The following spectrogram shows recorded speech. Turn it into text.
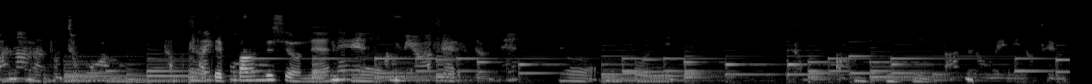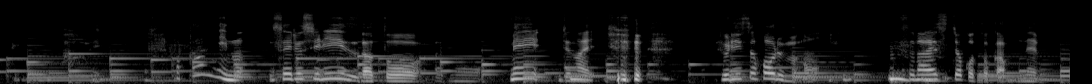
バナナとチョコはもう多分最鉄板ですよね。ね組み合わせですよねに乗せるシリーズだとあのメじゃない、フリースホルムのスライスチョコとかもね、うん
